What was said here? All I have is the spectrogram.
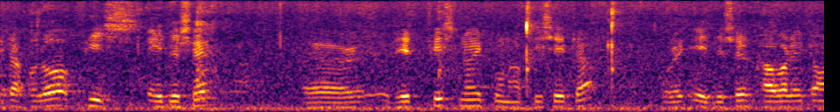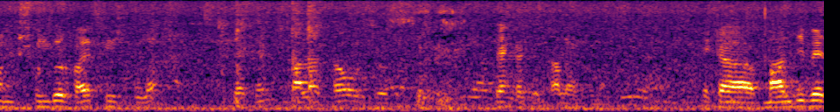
এটা হলো ফিশ এই দেশের রেড ফিশ নয় টোনা ফিশ এটা। ওরা এই দেশের খাবার এটা অনেক সুন্দর হয় ফিশগুলো। দেখেন, কালারটাও দেখা যায় কালারগুলো এটা মালদ্বীপের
